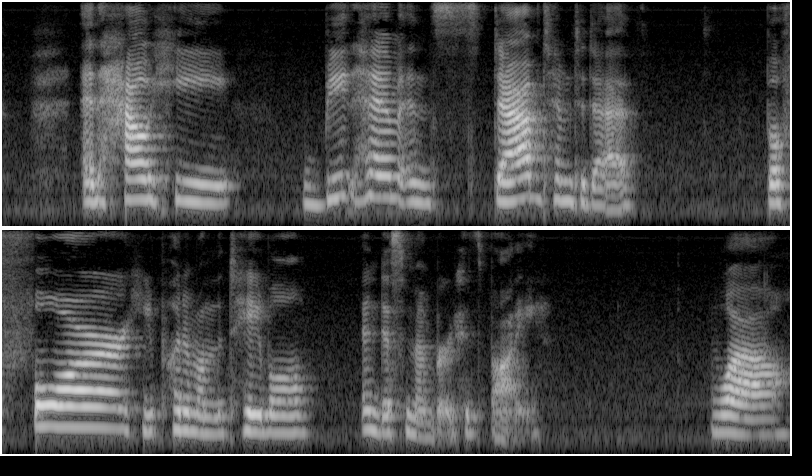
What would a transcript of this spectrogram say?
and how he beat him and stabbed him to death before he put him on the table and dismembered his body. Wow.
